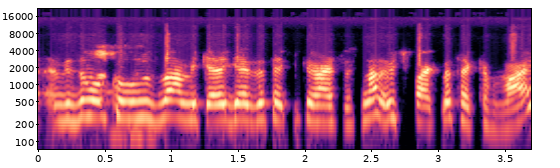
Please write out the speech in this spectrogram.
Bizim okulumuzdan bir kere Gebze Teknik Üniversitesi'nden üç farklı takım var.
